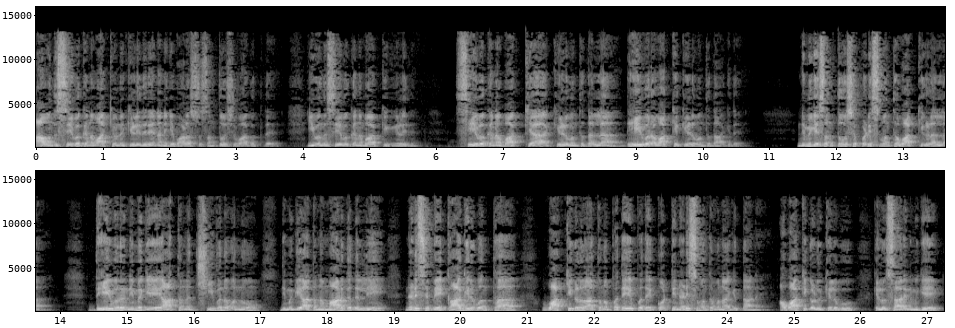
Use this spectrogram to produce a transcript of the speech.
ಆ ಒಂದು ಸೇವಕನ ವಾಕ್ಯವನ್ನು ಕೇಳಿದರೆ ನನಗೆ ಬಹಳಷ್ಟು ಸಂತೋಷವಾಗುತ್ತದೆ. ಈ ಒಂದು ಸೇವಕನ ವಾಕ್ಯ ಕೇಳಿದೆ. ಸೇವಕನ ವಾಕ್ಯ ಕೇಳುವಂಥದ್ದಲ್ಲ, ದೇವರ ವಾಕ್ಯ ಕೇಳುವಂಥದ್ದಾಗಿದೆ. ನಿಮಗೆ ಸಂತೋಷ ಪಡಿಸುವಂತ ವಾಕ್ಯಗಳಲ್ಲ. ದೇವರು ನಿಮಗೆ ಆತನ ಜೀವನವನ್ನು, ನಿಮಗೆ ಆತನ ಮಾರ್ಗದಲ್ಲಿ ನಡೆಸಬೇಕಾಗಿರುವಂತ ವಾಕ್ಯಗಳನ್ನು ಆತನು ಪದೇ ಪದೇ ಕೊಟ್ಟಿ ನಡೆಸುವಂತವನಾಗಿದ್ದಾನೆ ಆ ವಾಕ್ಯಗಳು ಕೆಲವು ಕೆಲವು ಸಾರಿ ನಿಮಗೆ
